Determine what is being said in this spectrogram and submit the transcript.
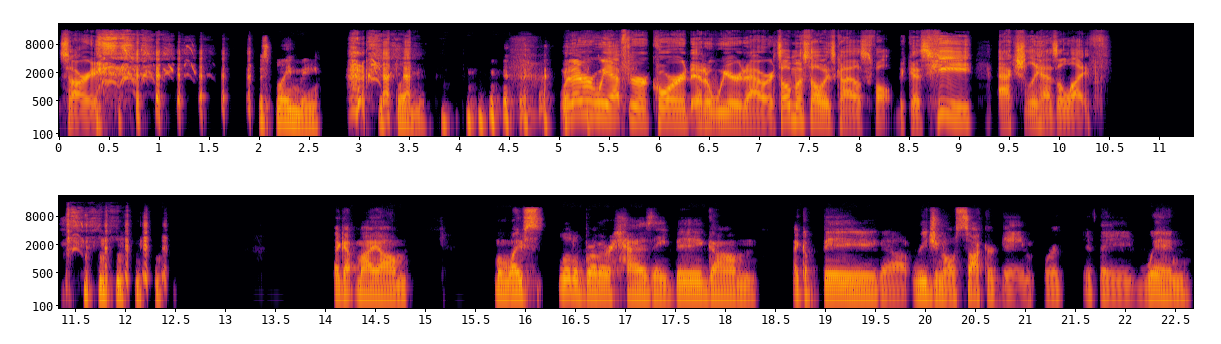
sorry. Just blame me. Just blame me. Whenever we have to record at a weird hour, it's almost always Kyle's fault because he actually has a life. I got my um my wife's little brother has a big um like a big uh, regional soccer game where if they win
